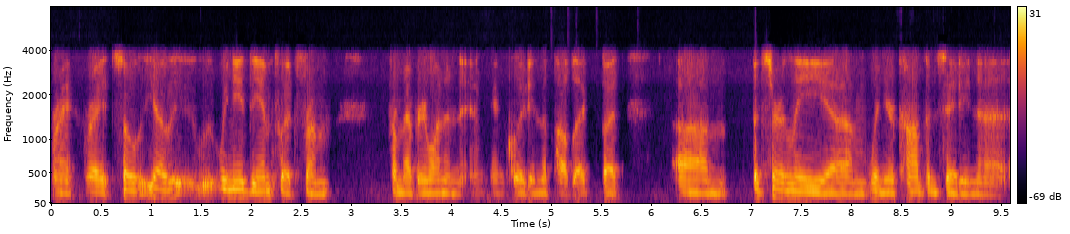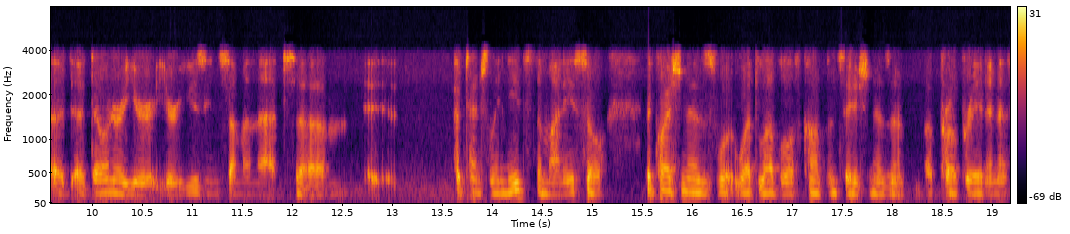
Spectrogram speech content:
Right, right. So yeah, we, we need the input from from everyone, and, including the public, but. Um, but certainly, um, when you're compensating a, a, donor, you're you're using someone that um, potentially needs the money. So the question is what, what level of compensation is appropriate, and if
